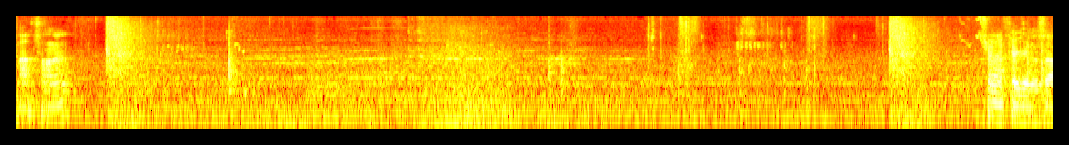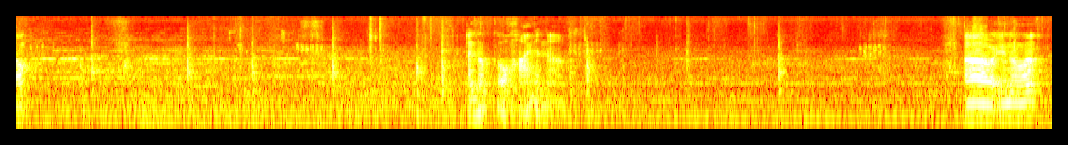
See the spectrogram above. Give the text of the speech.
That's on it. Just trying to figure this out. I don't go high enough. Oh, you know what?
